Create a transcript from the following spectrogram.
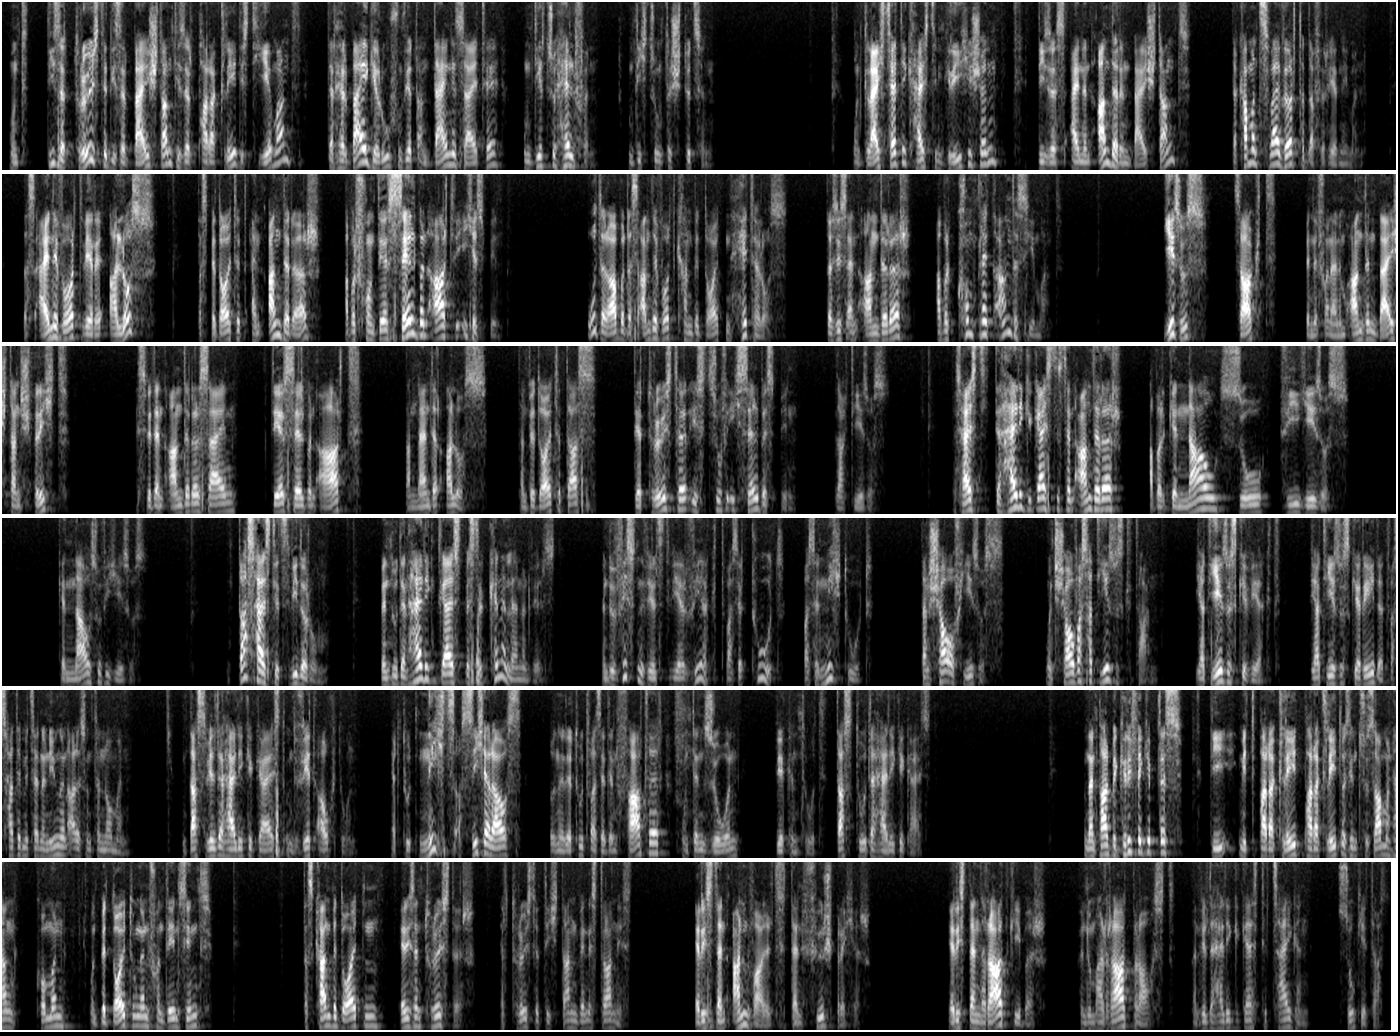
Und dieser Tröster, dieser Beistand, dieser Paraklet ist jemand, der herbeigerufen wird an deine Seite, um dir zu helfen, um dich zu unterstützen. Und gleichzeitig heißt im Griechischen dieses einen anderen Beistand, da kann man zwei Wörter dafür hernehmen. Das eine Wort wäre allos Das bedeutet ein anderer, aber von derselben Art, wie ich es bin. Oder aber das andere Wort kann bedeuten heteros. Das ist ein anderer, aber komplett anders jemand. Jesus sagt, wenn er von einem anderen Beistand spricht, es wird ein anderer sein, derselben Art, dann meint er Allos. Dann bedeutet das, der Tröster ist so, wie ich selbst bin, sagt Jesus. Das heißt, der Heilige Geist ist ein anderer, aber genau so wie Jesus. Genauso wie Jesus. Das heißt jetzt wiederum, wenn du den Heiligen Geist besser kennenlernen willst, wenn du wissen willst, wie er wirkt, was er tut, was er nicht tut, dann schau auf Jesus und schau, was hat Jesus getan? Wie hat Jesus gewirkt? Wie hat Jesus geredet? Was hat er mit seinen Jüngern alles unternommen? Und das will der Heilige Geist und wird auch tun. Er tut nichts aus sich heraus, sondern er tut, was er den Vater und den Sohn wirken tut. Das tut der Heilige Geist. Und ein paar Begriffe gibt es, die mit Paraklet, Parakletos in Zusammenhang kommen und Bedeutungen von dem sind. Das kann bedeuten, er ist ein Tröster. Er tröstet dich dann, wenn es dran ist. Er ist dein Anwalt, dein Fürsprecher. Er ist dein Ratgeber. Wenn du mal Rat brauchst, dann will der Heilige Geist dir zeigen, so geht das.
